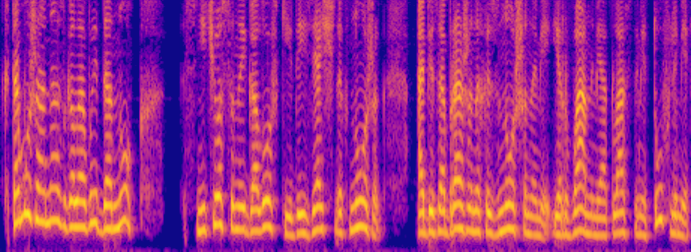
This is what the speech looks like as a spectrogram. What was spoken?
К тому же она с головы до ног, с нечесанной головки и до изящных ножек, обезображенных изношенными и рваными атласными туфлями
